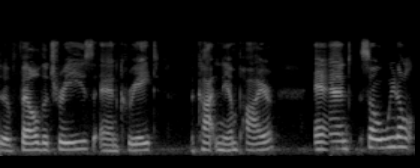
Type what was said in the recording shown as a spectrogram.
to fell the trees and create the cotton empire. And so we don't.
